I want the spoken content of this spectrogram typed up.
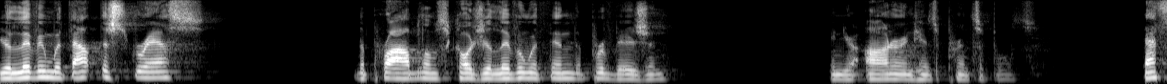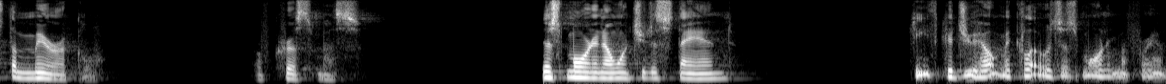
You're living without the stress the problems because you're living within the provision and you're honoring his principles. That's the miracle of Christmas. This morning, I want you to stand. Keith, could you help me close this morning, my friend?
